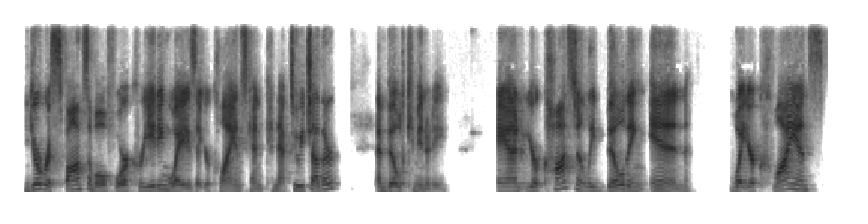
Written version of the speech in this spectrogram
You're responsible for creating ways that your clients can connect to each other and build community. And you're constantly building in what your clients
